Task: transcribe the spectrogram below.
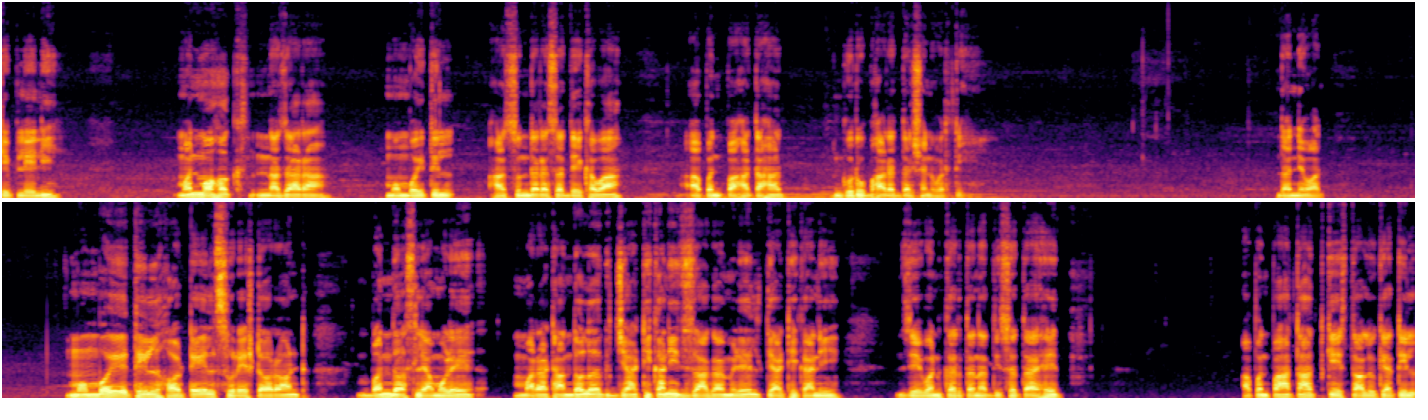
टिपलेली. मनमोहक नजारा मुंबईतील हा सुंदर असा देखावा. आपण पाहत आहात गुरु भारत दर्शनवरती. धन्यवाद. मुंबई येथील हॉटेल्स रेस्टॉरंट बंद असल्यामुळे मराठा आंदोलक ज्या ठिकाणी जागा मिळेल त्या ठिकाणी जेवण करताना दिसत आहेत. आपण पाहतात केस तालुक्यातील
